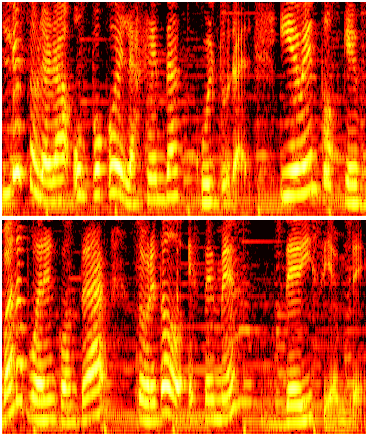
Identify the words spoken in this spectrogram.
les hablará un poco de la agenda cultural y eventos que van a poder encontrar sobre todo este mes de diciembre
